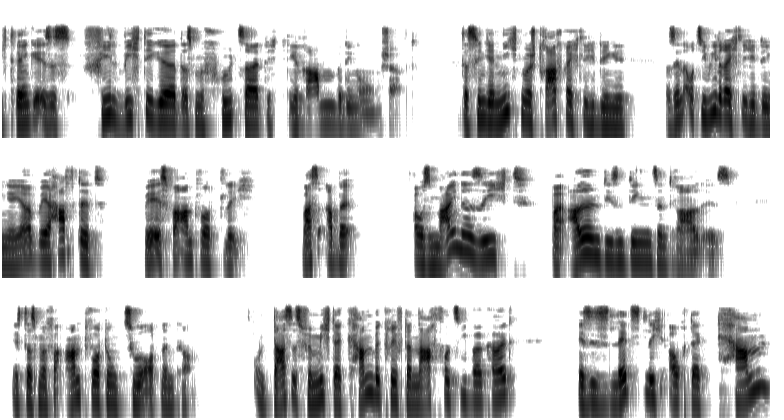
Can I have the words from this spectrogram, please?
Ich denke, es ist viel wichtiger, dass man frühzeitig die Rahmenbedingungen schafft. Das sind ja nicht nur strafrechtliche Dinge, das sind auch zivilrechtliche Dinge. Ja? Wer haftet, wer ist verantwortlich? Was aber aus meiner Sicht bei allen diesen Dingen zentral ist, ist, dass man Verantwortung zuordnen kann. Und das ist für mich der Kann-Begriff der Nachvollziehbarkeit. Es ist letztlich auch der Kann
